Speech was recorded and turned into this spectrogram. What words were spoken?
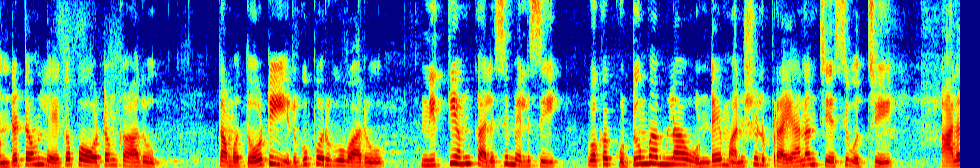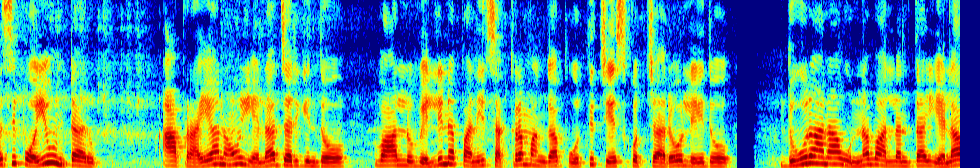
ఉండటం లేకపోవటం కాదు. తమ తోటి ఇరుగు పొరుగువారు నిత్యం కలిసిమెలిసి ఒక కుటుంబంలా ఉండే మనుషులు ప్రయాణం చేసి వచ్చి అలసిపోయి ఉంటారు. ఆ ప్రయాణం ఎలా జరిగిందో వాళ్ళు వెళ్ళిన పని సక్రమంగా పూర్తి చేసుకొచ్చారో లేదో దూరాన ఉన్న వాళ్ళంతా ఎలా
